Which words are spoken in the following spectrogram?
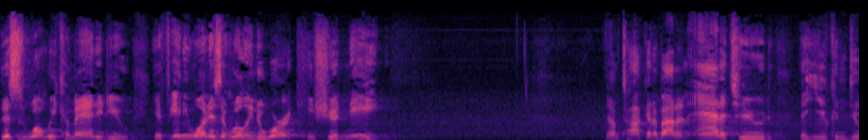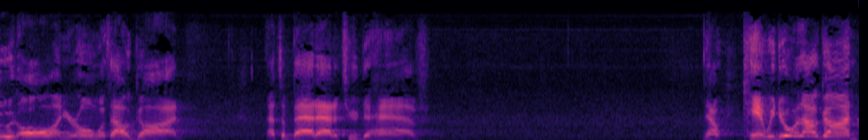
this is what we commanded you. If anyone isn't willing to work, he shouldn't eat. Now, I'm talking about an attitude that you can do it all on your own without God. That's a bad attitude to have. Now, can we do it without God?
